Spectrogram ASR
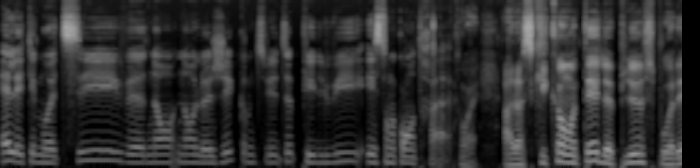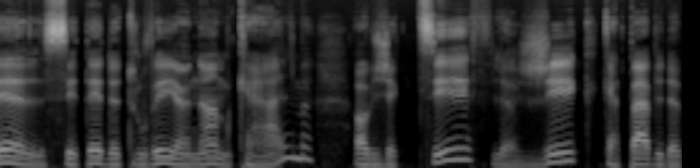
elle est émotive, euh, non, non logique, comme tu veux dire, puis lui est son contraire. Alors, ce qui comptait le plus pour elle, c'était de trouver un homme calme, objectif, logique, capable de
